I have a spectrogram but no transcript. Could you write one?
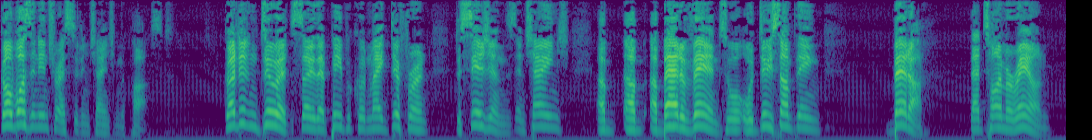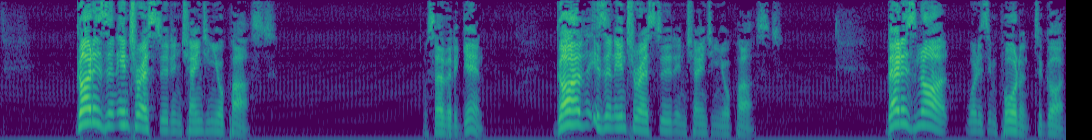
God wasn't interested in changing the past. God didn't do it so that people could make different decisions and change a, a, a bad event or, or do something better that time around. God isn't interested in changing your past. I'll say that again. God isn't interested in changing your past. That is not what is important to God.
